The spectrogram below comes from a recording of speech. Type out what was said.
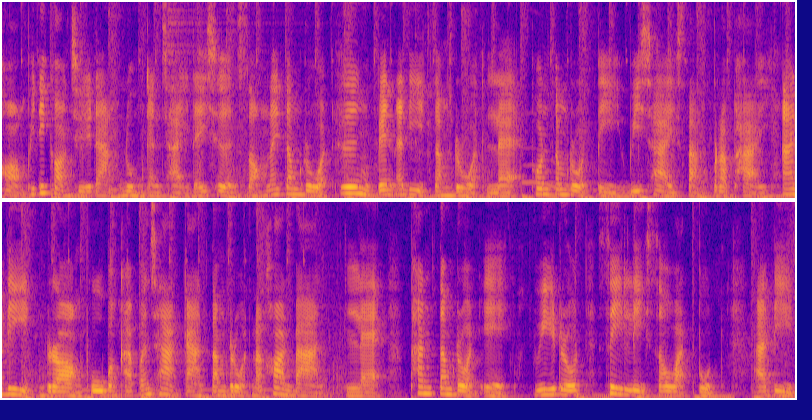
ของพิธีกรชื่อดังหนุ่มกัญชัยได้เชิญสองในายตำรวจ ซึ่งเป็นอดีตตำรวจและพลตำรวจตีวิชัยสังประภัย อดีตรองผู้บังคับบัญชาการตำรวจนครบาลและพันตำรวจเอกวิรุธศิริสวัสดิ์บุตร อดีต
